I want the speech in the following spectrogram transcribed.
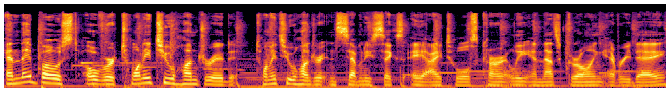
And they boast over 2,200, 2,276 AI tools currently, and that's growing every day.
